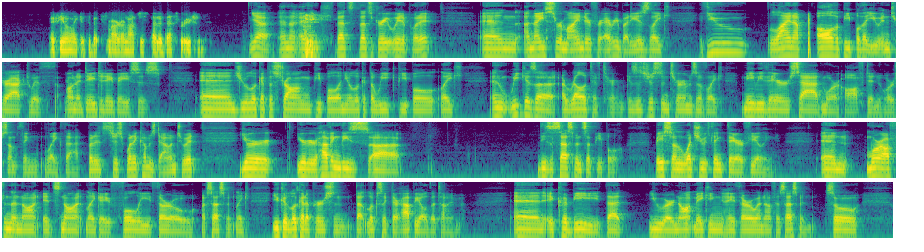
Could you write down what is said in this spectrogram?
and feeling like it's a bit smarter, not just out of desperation. Yeah, and I think that's that's a great way to put it. And a nice reminder for everybody is like if you line up all the people that you interact with on a day-to-day basis and you look at the strong people and you look at the weak people like and weak is a, a relative term because it's just in terms of like maybe they're sad more often or something like that. But it's just when it comes down to it you're you're having these uh, these assessments of people based on what you think they are feeling. And more often than not it's not like a fully thorough assessment. Like you could look at a person that looks like they're happy all the time and it could be that you are not making a thorough enough assessment so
